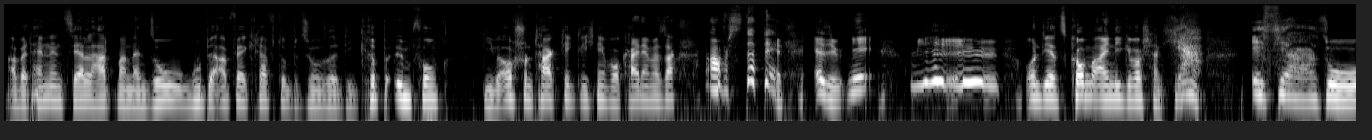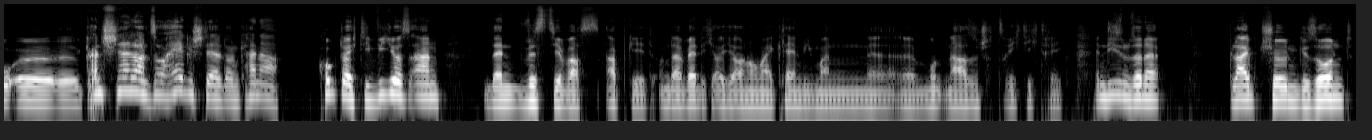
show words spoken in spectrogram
aber tendenziell hat man dann so gute Abwehrkräfte, beziehungsweise die Grippeimpfung, die wir auch schon tagtäglich nehmen, wo keiner mehr sagt, oh, was ist das denn? Also, nee. Und jetzt kommen einige wahrscheinlich, ja, ist ja so äh, ganz schnell und so hergestellt und keiner. Guckt euch die Videos an dann wisst ihr, was abgeht. Und da werde ich euch auch nochmal erklären, wie man äh, Mund-Nasenschutz richtig trägt. In diesem Sinne, bleibt schön gesund,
